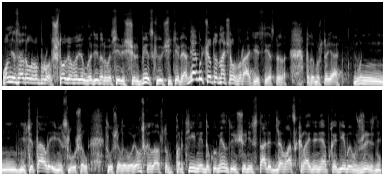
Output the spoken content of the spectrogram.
Он мне задал вопрос, что говорил Владимир Васильевич Щербицкий учителям. Я ему что-то начал врать, естественно, потому что я ну, не, читал и не слушал, слушал его. И он сказал, что партийные документы еще не стали для вас крайне необходимым в жизни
